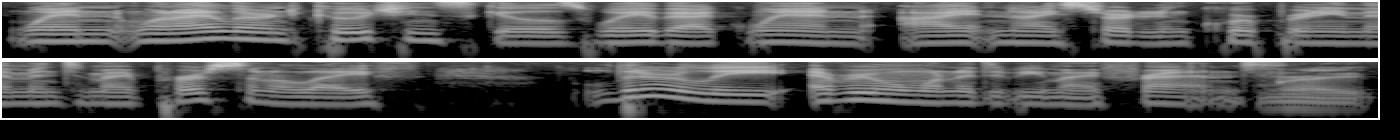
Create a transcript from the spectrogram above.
When when I learned coaching skills way back when, I and I started incorporating them into my personal life, literally everyone wanted to be my friend. Right.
